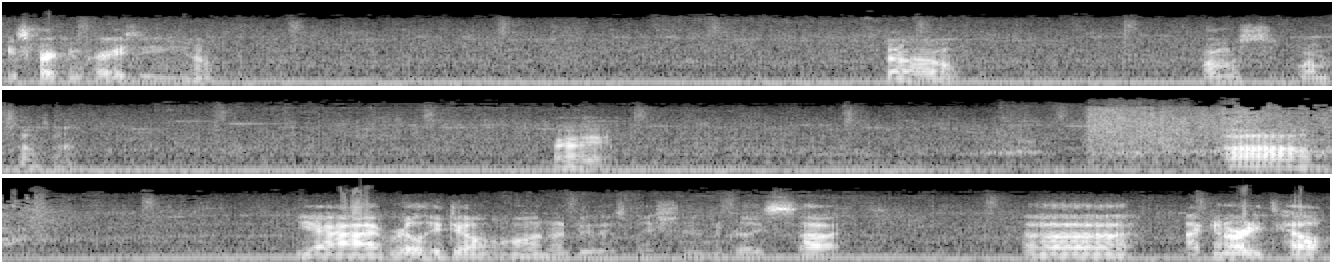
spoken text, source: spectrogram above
He's freaking crazy, you know? So, we're almost, we're almost done time. Alright. Um, yeah, I really don't want to do this mission. It really sucks. Uh, I can already tell.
